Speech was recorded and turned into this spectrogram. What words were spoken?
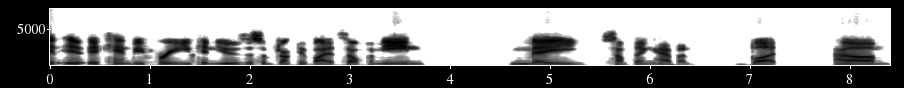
it, it it can be free. You can use the subjunctive by itself to mean may something happen, but um,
